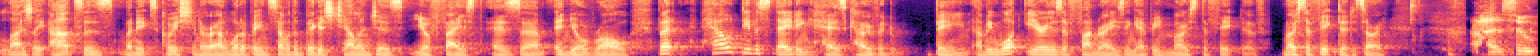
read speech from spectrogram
largely answers my next question around what have been some of the biggest challenges you've faced as um, in your role. But how devastating has COVID been? I mean, what areas of fundraising have been most effective, most affected? Sorry. Uh, so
